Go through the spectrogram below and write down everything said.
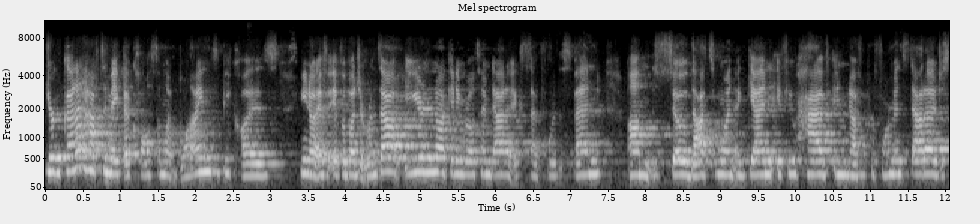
you're gonna have to make that call somewhat blind because you know, if, if a budget runs out, you're not getting real-time data except for the spend. Um, so that's one, again, if you have enough performance data, just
